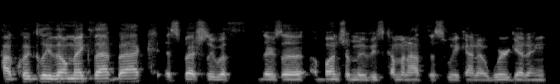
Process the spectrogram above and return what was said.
how quickly they'll make that back, especially with there's a, a bunch of movies coming out this week. I know we're getting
